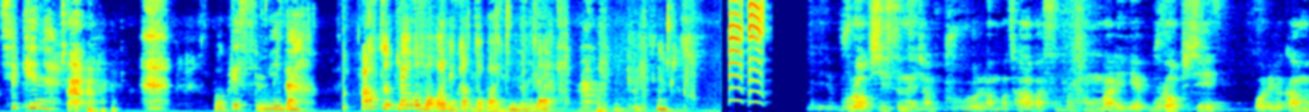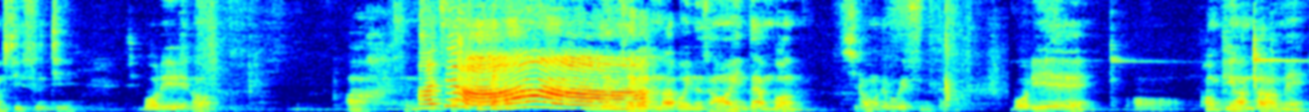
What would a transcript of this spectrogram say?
치킨을 먹겠습니다. 가스 빼고 먹으니까 더 맛있는데? 물 없이 쓰는 샴푸를 한번 사와봤습니다. 정말 이게 물 없이 머리를 감을 수 있을지 머리에서 아 하지 냄새가 마. 좀 나고 있는 상황인데 한번 실험을 해보겠습니다. 머리에 어, 펌핑한 다음에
